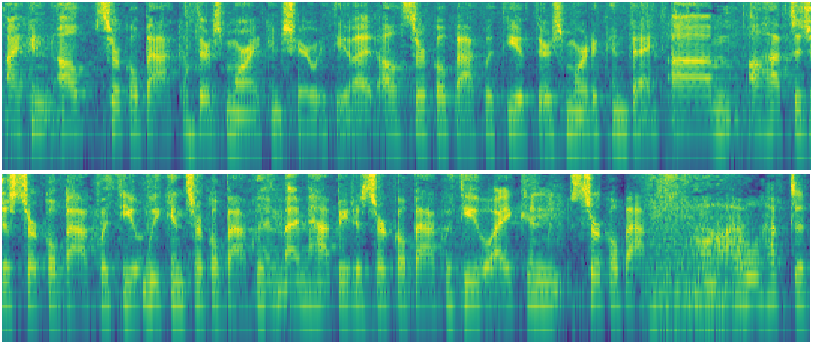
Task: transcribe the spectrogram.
I can. I'll circle back if there's more I can share with you. But I'll circle back with you if there's more to convey. Um, I'll have to just circle back with you. We can circle back with. I'm, I'm happy to circle back with you. I can circle back. Uh, I will have to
